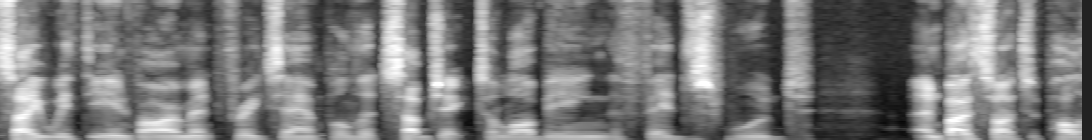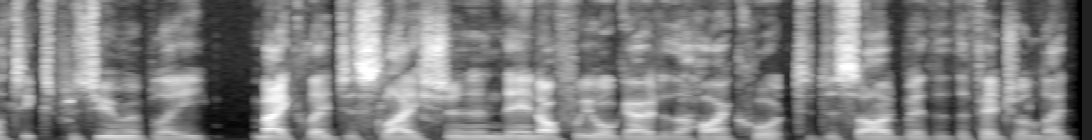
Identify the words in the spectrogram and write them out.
say, with the environment, for example, that subject to lobbying, the feds would, and both sides of politics presumably, make legislation and then off we all go to the High Court to decide whether the federal le-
